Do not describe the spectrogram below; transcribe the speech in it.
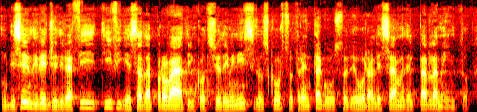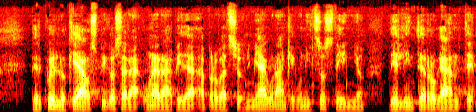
Il disegno di legge di ratifica è stato approvato in Consiglio dei Ministri lo scorso 30 agosto ed è ora all'esame del Parlamento per quello che auspico sarà una rapida approvazione. Mi auguro anche con il sostegno dell'interrogante.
